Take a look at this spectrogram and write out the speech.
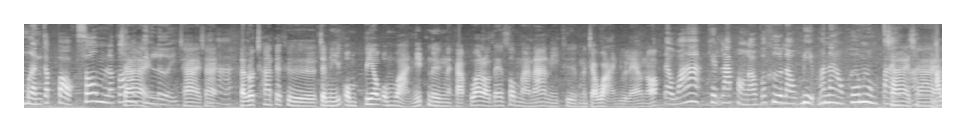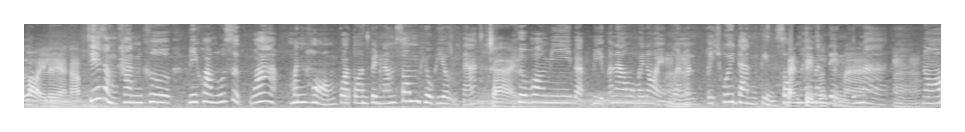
เหมือนกับปอกส้มแล้วก็ใช่มากินเลยใช่ใช่นะคะแล้วรสชาติก็คือจะมีอมเปรี้ยวอมหวานนิดนึงนะครับว่าเราได้ส้มมาหน้านี้คือมันจะหวานอยู่แล้วเนาะแต่ว่าเคล็ดลับของเราก็คือเราบีบมะนาวเพิ่มลงไปใช่นะใช่อร่อยเลยอะครับ ที่สำคัญคือมีความรู้สึกว่ามันหอมกว่าตอนเป็นน้ำส้มเพียวๆอีกนะใช่คือพอมีแบบบีบมะนาวลงไปหน่อยอือฮึเหมือนมันไปช่วยดันกลิ่นส้มดัให้กลิ่มันเด่นขึ้นมาอือหือเนาะ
